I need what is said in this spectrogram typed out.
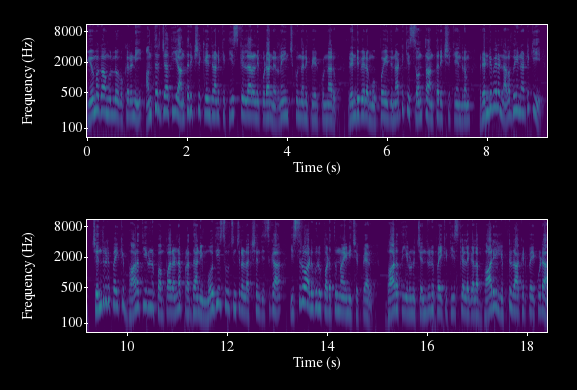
వ్యోమగాముల్లో ఒకరిని అంతర్జాతీయ అంతరిక్ష కేంద్రానికి తీసుకెళ్ళాలని కూడా నిర్ణయించుకుందని పేర్కొన్నారు. రెండు వేల ముప్పై ఐదు నాటికి సొంత అంతరిక్ష కేంద్రం రెండు వేల నలభై నాటికి చంద్రుడిపైకి భారతీయులను పంపాలన్న ప్రధాని మోదీ సూచించిన లక్ష్యం దిశగా ఇస్రో అడుగులు పడుతున్నాయని చెప్పారు. భారతీయులను చంద్రునిపైకి తీసుకెళ్ళగల భారీ లిఫ్ట్ రాకెట్ పై కూడా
